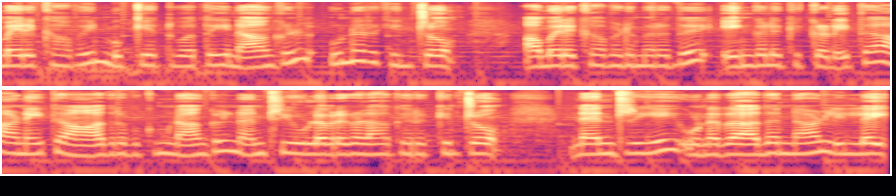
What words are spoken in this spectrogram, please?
அமெரிக்காவின் முக்கியத்துவத்தை நாங்கள் உணர்கின்றோம். அமெரிக்காவிடமிருந்து எங்களுக்கு கிடைத்த அனைத்து ஆதரவுக்கும் நாங்கள் நன்றியுள்ளவர்களாக இருக்கின்றோம். நன்றியை உணராத நாள் இல்லை.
